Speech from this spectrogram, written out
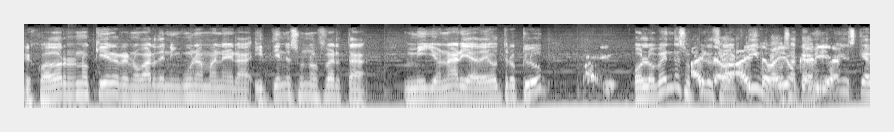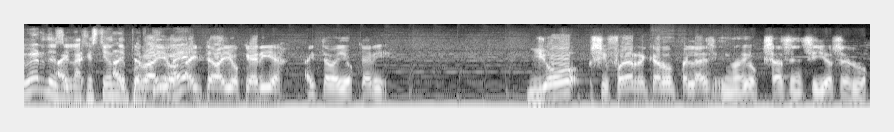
el jugador no quiere renovar de ninguna manera y tienes una oferta millonaria de otro club, o lo vendes o pierdes va, el activo. O sea, que también haría. tienes que ver desde ahí la gestión ahí deportiva. Te yo, ¿eh? Ahí te va yo que haría, ahí te va yo que haría. Yo, si fuera Ricardo Peláez, y no digo que sea sencillo hacerlo,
